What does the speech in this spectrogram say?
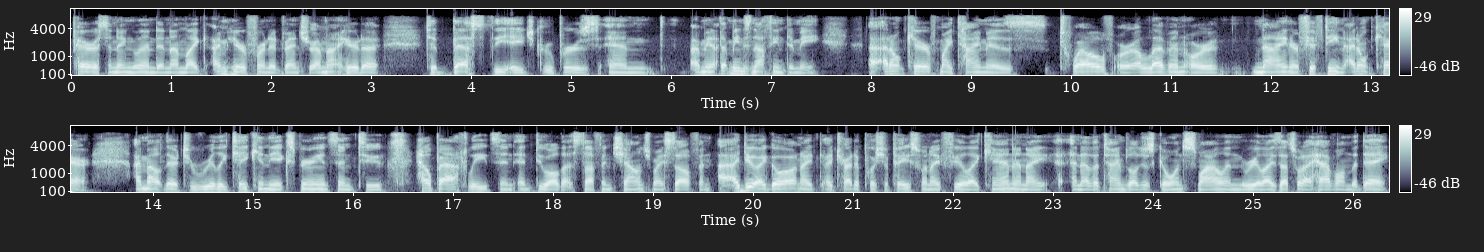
Paris and England, and I'm like, I'm here for an adventure. I'm not here to to best the age groupers, and I mean that means nothing to me. I don't care if my time is 12 or 11 or 9 or 15. I don't care. I'm out there to really take in the experience and to help athletes and, and do all that stuff and challenge myself. And I, I do. I go out and I, I try to push a pace when I feel I can. And I and other times I'll just go and smile and realize that's what I have on the day.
